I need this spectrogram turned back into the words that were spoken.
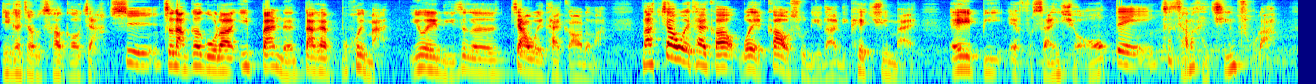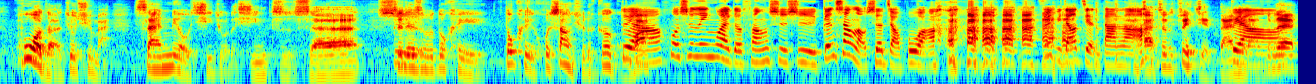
应该叫做超高价。是这档个股呢，一般人大概不会买。因为你这个价位太高了嘛，那价位太高，我也告诉你了，你可以去买 ABF 三雄，对，这讲得很清楚了，或者就去买三六七九的新智深，这些是不是都可以都可以会上去的个股？对啊，或是另外一个方式是跟上老师的脚步啊，这比较简单啦，啊，这个最简单的，对，啊、对不对？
